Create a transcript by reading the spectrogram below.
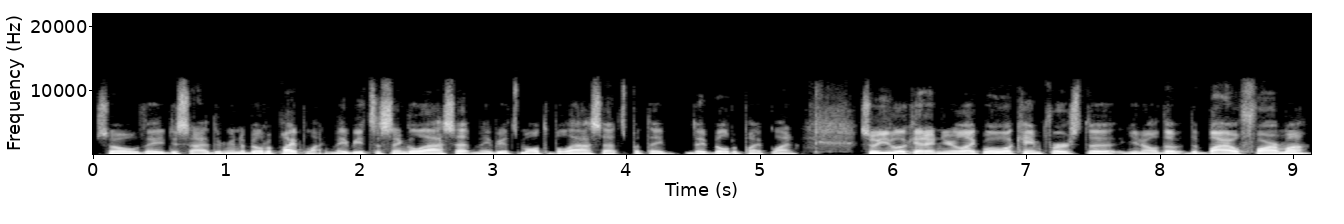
So they decide they're going to build a pipeline. Maybe it's a single asset, maybe it's multiple assets, but they they build a pipeline. So you look at it and you're like, well, what came first? The you know the the biopharma,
